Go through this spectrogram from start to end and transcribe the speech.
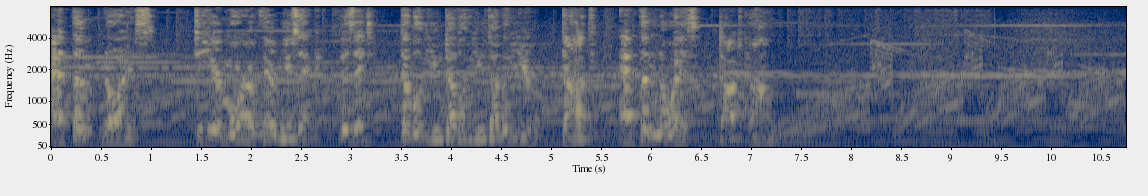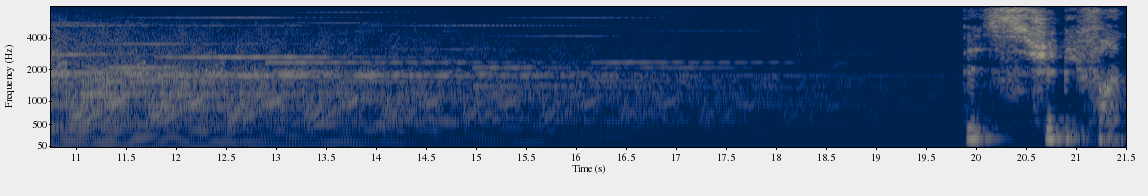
Anthem Noise. To hear more of their music, visit www.anthemnoise.com. This should be fun.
